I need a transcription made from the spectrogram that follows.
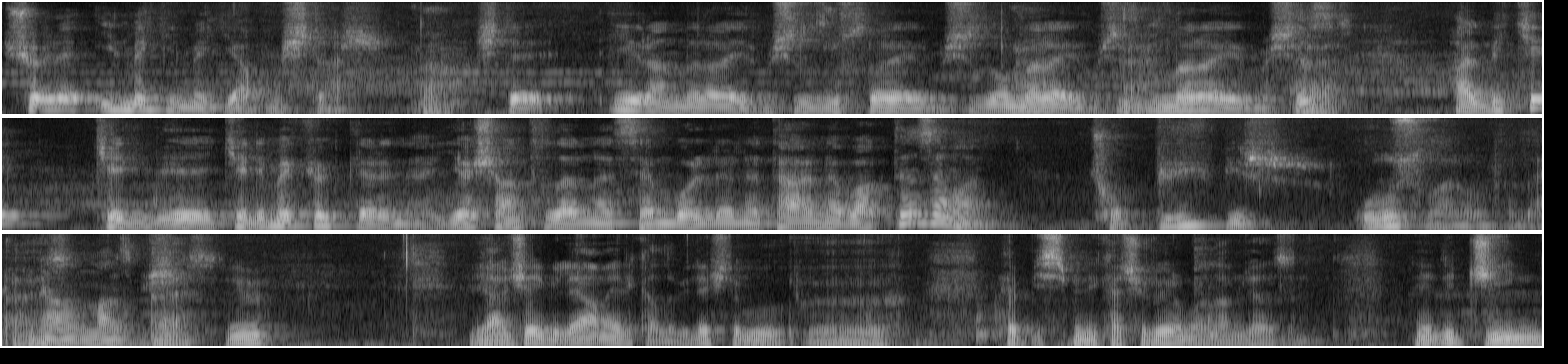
şöyle ilmek ilmek yapmışlar. İşte İranlara ayırmışız, Ruslara ayırmışız, onlara ayırmışız, bunlara ayırmışız. Halbuki kel- e, kelime köklerine, yaşantılarına, sembollerine, tarihine baktığın zaman çok büyük bir ulus var ortada. İnanılmaz bir şey. Evet, değil mi? Yani şey bile Amerikalı bile işte bu e, hep ismini kaçırıyorum adamcağızın. Neydi? Gene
